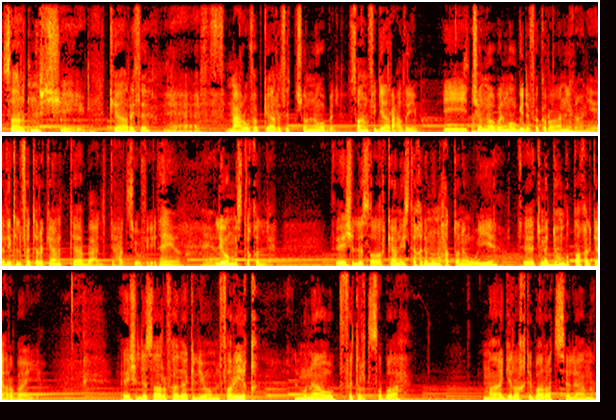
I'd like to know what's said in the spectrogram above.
صارت نفس الشيء كارثة آه، معروفة بكارثة تشيرنوبل. صار انفجار عظيم. هي صحيح. تشيرنوبل موجودة في أوكرانيا. أوكرانيا، هذيك الفترة كانت تابعة للاتحاد السوفيتي أيوه أيوه. اليوم مستقلة. فايش اللي صار؟ كانوا يستخدموا محطة نووية ت- تمدهم بالطاقة الكهربائية. إيش اللي صار في هذاك اليوم؟ الفريق المناوب فترة الصباح ما اجرى اختبارات السلامة.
